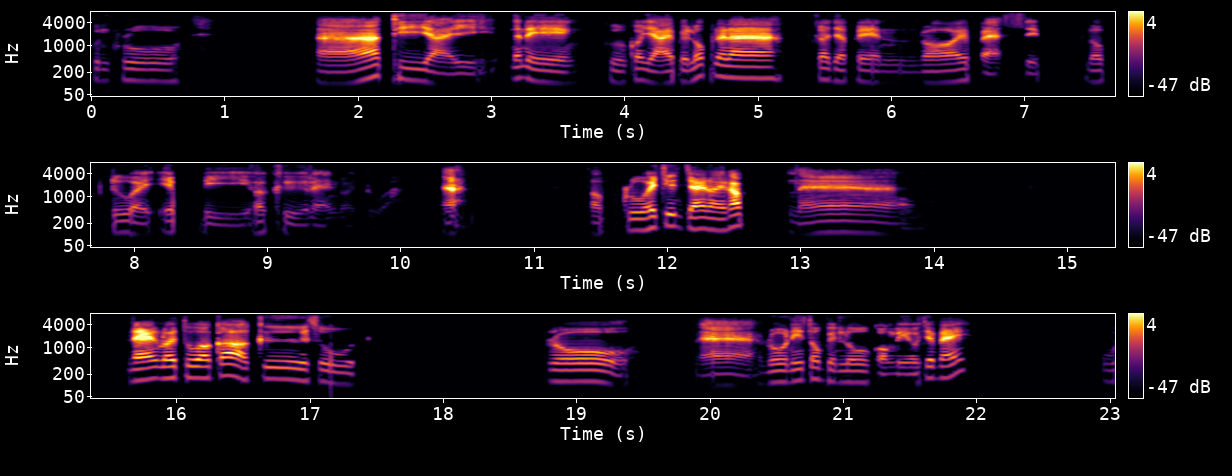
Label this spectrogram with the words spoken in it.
คุณครูหาทีใหญ่นั่นเองครูก็ย้ายไปลบเลยนะ ก็จะเป็น 180 ลบด้วย FB ก็คือแรงลอยตัวอะตอบครูให้ชื่นใจหน่อยครับนะแรงลอยตัวก็คือสูตรโรนะโรนี้ต้องเป็นโรของเหลวใช่ไหม v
